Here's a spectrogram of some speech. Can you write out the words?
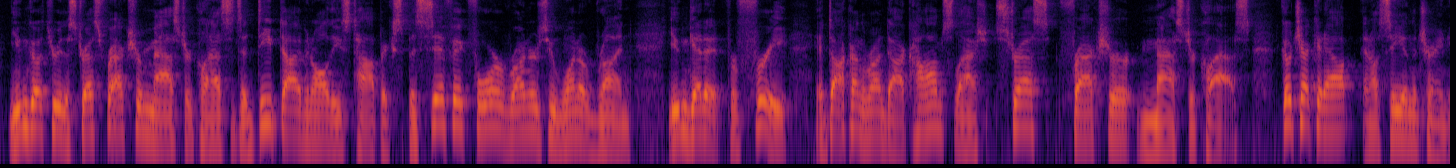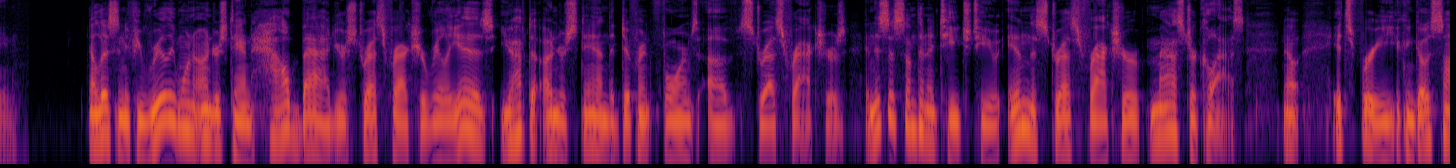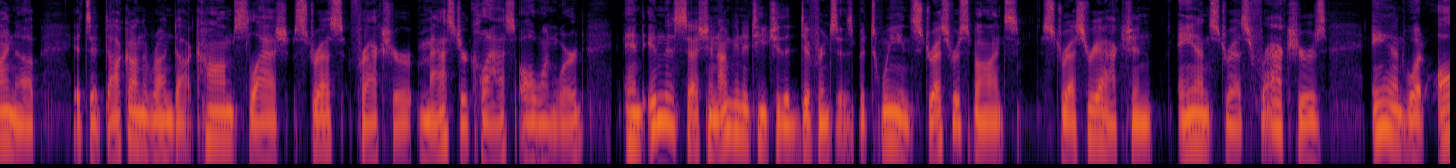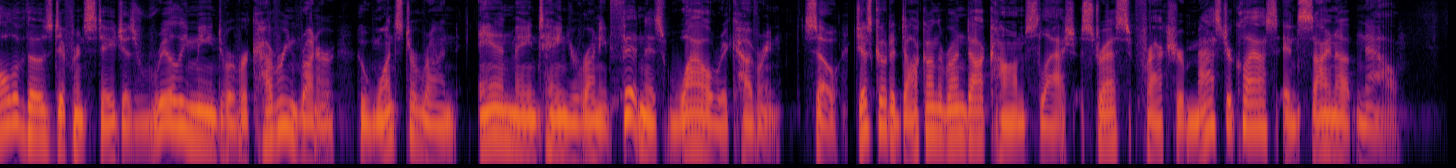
you can go through the Stress Fracture Masterclass. It's a deep dive in all these topics specific for runners who want to run. You can get it for free at docontherun.com slash stress fracture masterclass. Go check it out, and I'll see you in the training. Now, listen, if you really want to understand how bad your stress fracture really is, you have to understand the different forms of stress fractures. And this is something I teach to you in the Stress Fracture Masterclass. Now, it's free. You can go sign up. It's at docontherun.com slash stress fracture masterclass, all one word. And in this session, I'm going to teach you the differences between stress response, stress reaction, and stress fractures and what all of those different stages really mean to a recovering runner who wants to run and maintain your running fitness while recovering. So just go to docontherun.com slash stress fracture masterclass and sign up now.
